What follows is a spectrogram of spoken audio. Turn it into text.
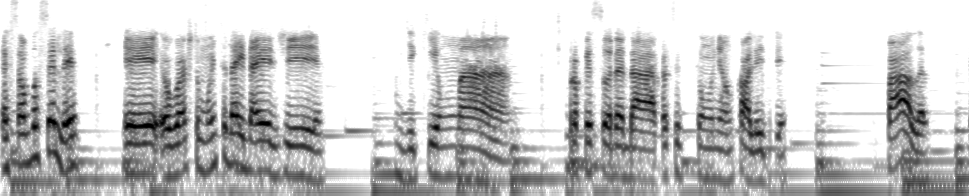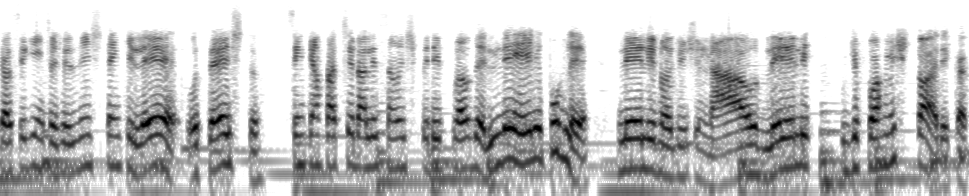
é só você ler. É, eu gosto muito da ideia de, de que uma professora da Pacific Union College fala, que é o seguinte, às vezes a gente tem que ler o texto sem tentar tirar a lição espiritual dele. Lê ele por ler. Lê ele no original, lê ele de forma histórica,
